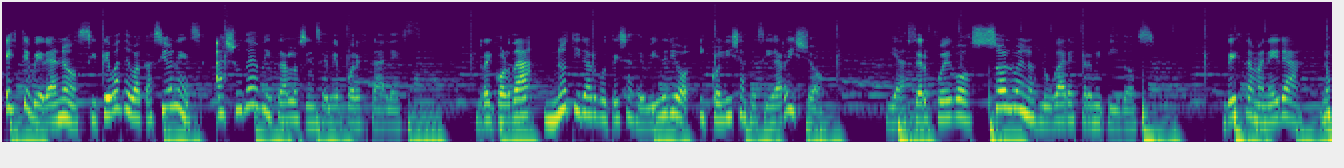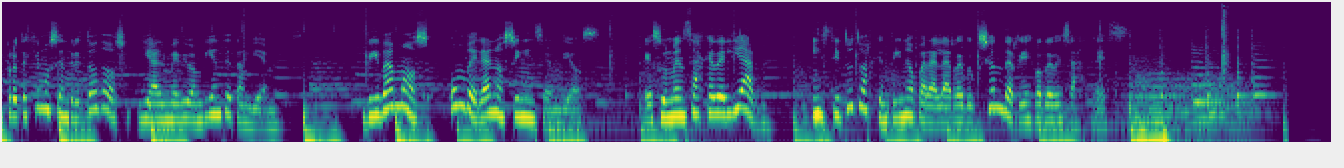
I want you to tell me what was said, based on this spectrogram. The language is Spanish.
Este verano, si te vas de vacaciones, ayuda a evitar los incendios forestales. Recordá no tirar botellas de vidrio y colillas de cigarrillo y hacer fuego solo en los lugares permitidos. De esta manera, nos protegemos entre todos y al medio ambiente también. Vivamos un verano sin incendios. Es un mensaje del IARD, Instituto Argentino para la Reducción de Riesgo de Desastres.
